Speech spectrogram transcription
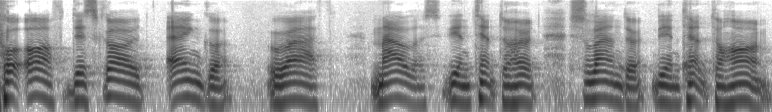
Put off, discard anger, wrath, malice, the intent to hurt, slander, the intent to harm,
